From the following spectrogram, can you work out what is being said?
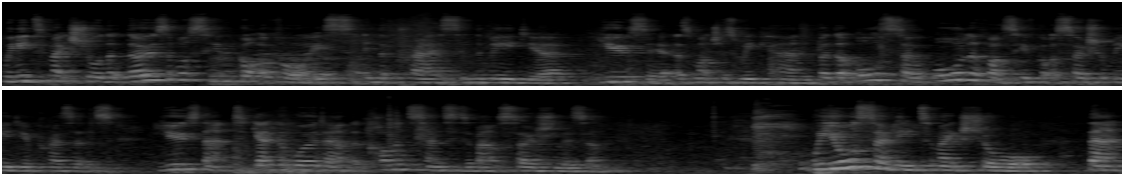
We need to make sure that those of us who've got a voice in the press, in the media, use it as much as we can, but that also all of us who've got a social media presence use that to get the word out that common sense is about socialism. We also need to make sure that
